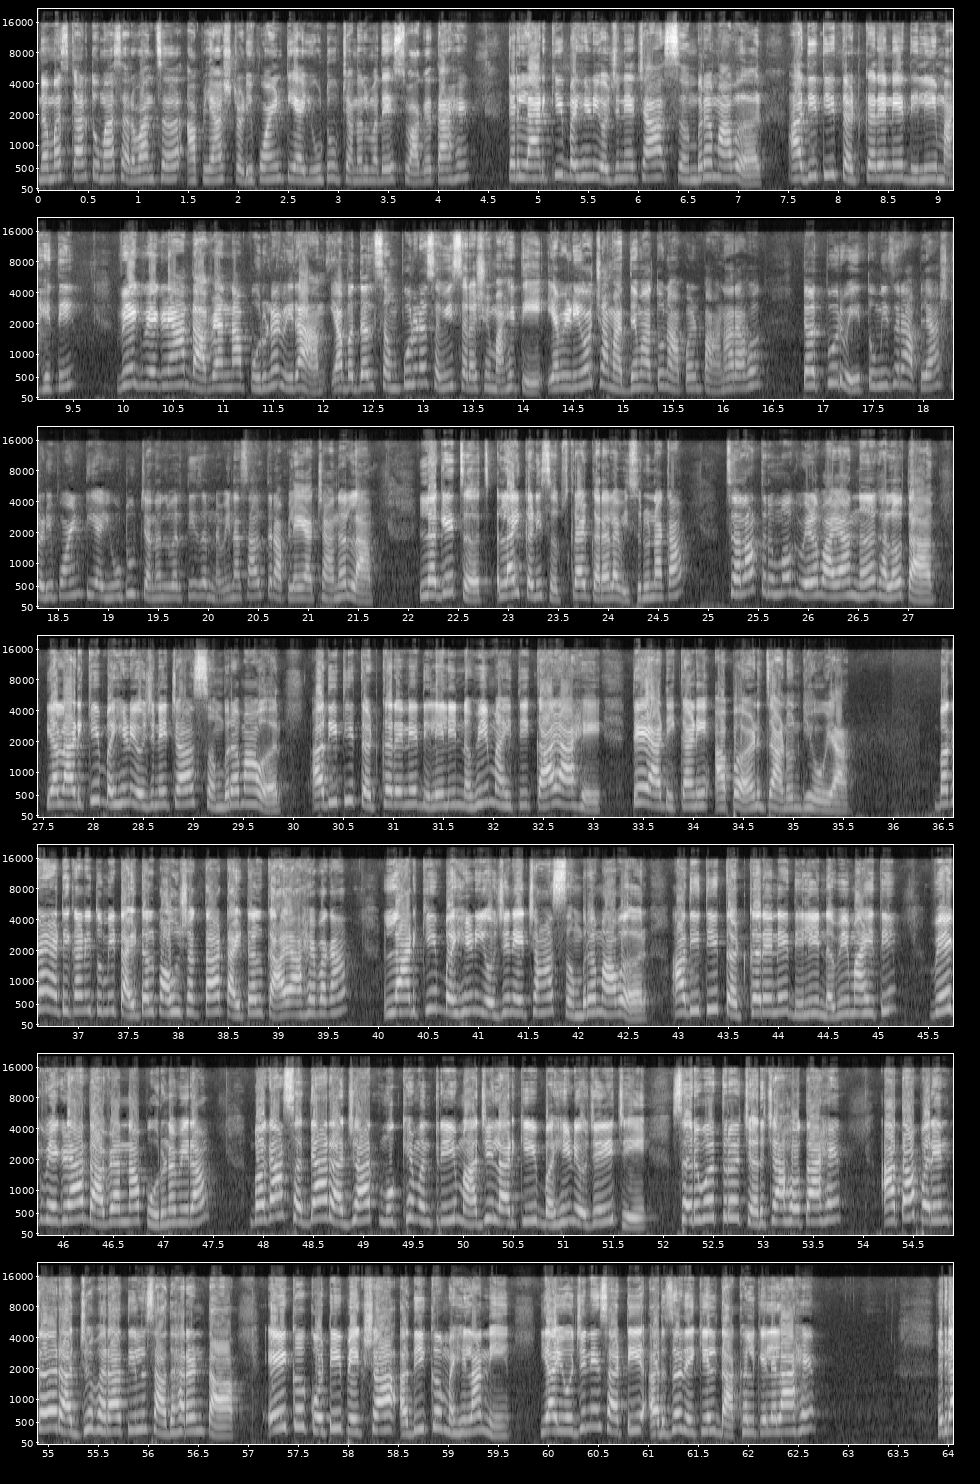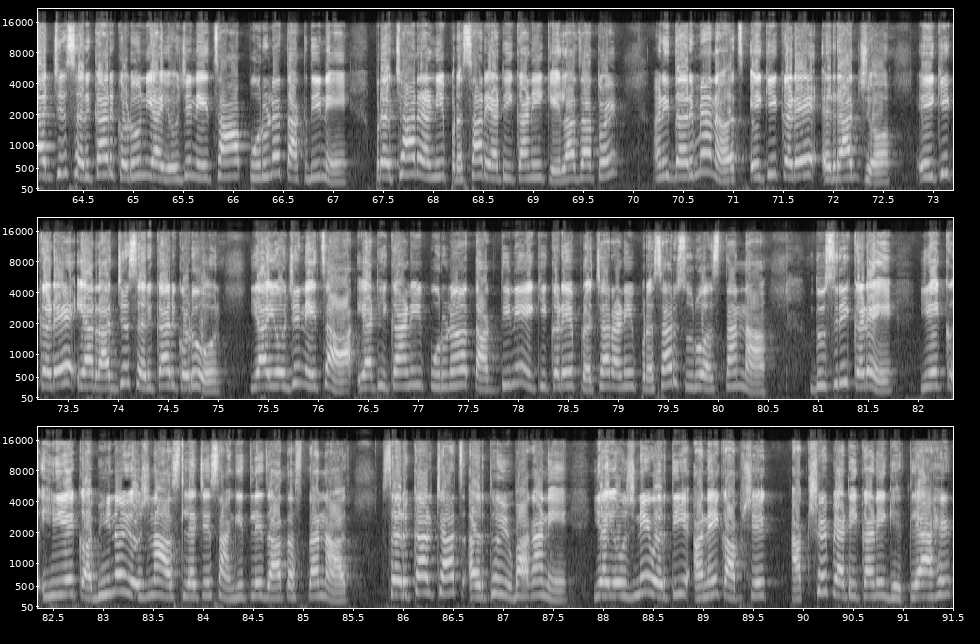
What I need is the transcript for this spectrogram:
नमस्कार तुम्हा सर्वांचं आपल्या स्टडी पॉईंट या यूट्यूब चॅनलमध्ये स्वागत आहे. तर लाडकी बहीण योजनेच्या संभ्रमावर आदिती तटकरेने दिली माहिती. वेगवेगळ्या दाव्यांना पूर्णविराम याबद्दल संपूर्ण सविस्तर अशी माहिती या व्हिडिओच्या माध्यमातून आपण पाहणार आहोत. तत्पूर्वी तुम्ही जर आपल्या स्टडी पॉईंट या यूट्यूब चॅनलवरती जर नवीन असाल तर आपल्या या चॅनलला लगेचच लाईक आणि सबस्क्राईब करायला विसरू नका. चला तर मग वेळ वाया न घालवता या लाडकी बहीण योजनेच्या संभ्रमावर आदिती तटकरेने दिलेली नवी माहिती काय आहे ते या ठिकाणी आपण जाणून घेऊया. बघा या ठिकाणी तुम्ही टायटल पाहू शकता. टायटल काय आहे बघा? लाडकी बहीण योजनेच्या संभ्रमावर आदिती तटकरेने दिली नवी माहिती. वेगवेगळ्या दाव्यांना पूर्णविराम. बघा सध्या राज्यात मुख्यमंत्री माझी लाडकी बहीण योजनेची सर्वत्र चर्चा होत आहे. आतापर्यंत राज्यभरातील साधारणतः एक कोटीपेक्षा अधिक महिलांनी या योजनेसाठी अर्ज देखील दाखल केलेला आहे. राज्य सरकारकडून या योजनेचा पूर्ण ताकदीने प्रचार आणि प्रसार या ठिकाणी केला जातोय. आणि दरम्यानच एकीकडे राज्य एकीकडे या राज्य सरकारकडून या योजनेचा या ठिकाणी पूर्ण ताकदीने एकीकडे प्रचार आणि प्रसार सुरू असताना दुसरीकडे एक ही एक अभिनव योजना असल्याचे सांगितले जात असतानाच सरकारच्याच अर्थ विभागाने या योजनेवरती अनेक आक्षेप आक्षेप या ठिकाणी घेतले आहेत.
